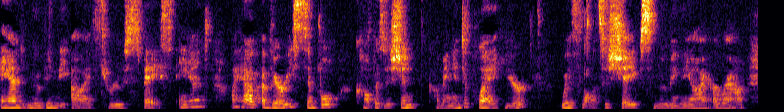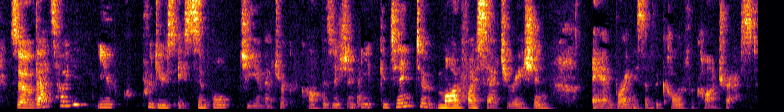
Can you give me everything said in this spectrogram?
and moving the eye through space. And I have a very simple composition coming into play here with lots of shapes moving the eye around. So that's how you, you produce a simple geometric composition. You continue to modify saturation and brightness of the color for contrast.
